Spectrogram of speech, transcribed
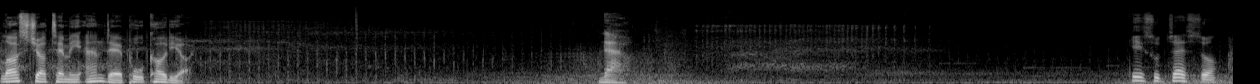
Lasciatemi andare pul codio. Now, Che è successo?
